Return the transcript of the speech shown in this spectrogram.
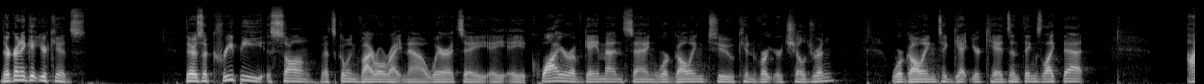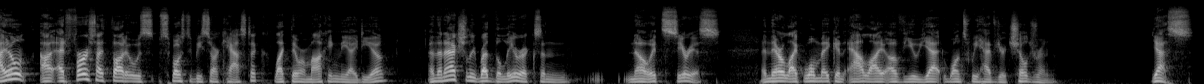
They're going to get your kids. There's a creepy song that's going viral right now where it's a, a, a, choir of gay men saying, We're going to convert your children. We're going to get your kids and things like that. I don't, uh, at first, I thought it was supposed to be sarcastic, like they were mocking the idea. And then I actually read the lyrics and no, it's serious. And they're like, We'll make an ally of you yet once we have your children. Yes.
